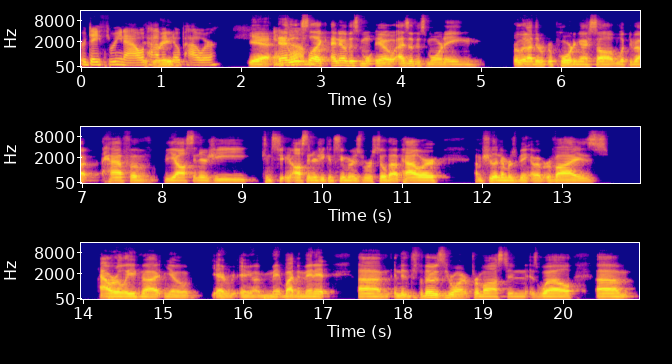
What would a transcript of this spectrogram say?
or day 3 now of having no power. Yeah, and, and it um, looks like I know this you know as of this morning earlier the reporting I saw looked about half of the Austin Energy consu- Austin Energy consumers were still without power. I'm sure the numbers being uh, revised hourly, if not you know every, by the minute. Um, and then for those who aren't from Austin as well, um,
